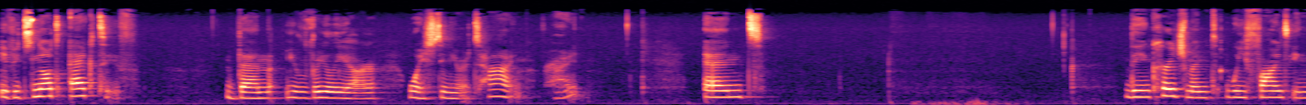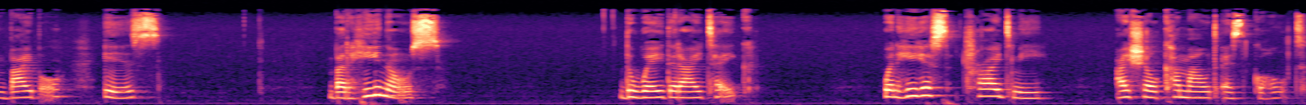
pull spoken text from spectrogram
if it's not active then you really are wasting your time right and the encouragement we find in bible is but he knows the way that I take. When he has tried me, I shall come out as gold.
